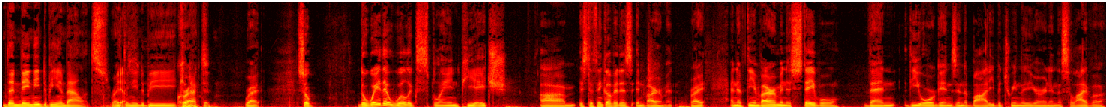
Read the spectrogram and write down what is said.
Then they need to be in balance, right? They need to be Correct. connected. Right. So the way that we'll explain pH um, is to think of it as environment, right? And if the environment is stable, then the organs in the body between the urine and the saliva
